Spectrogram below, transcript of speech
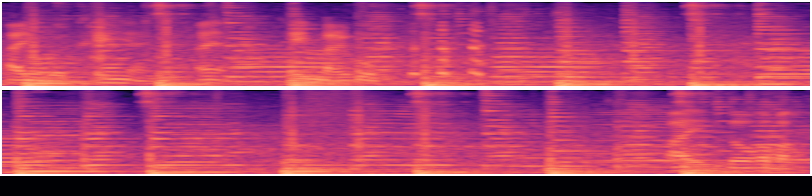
아니 뭐 크레인이 아니야. 아니 크레인 말고. 아이 너가 막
